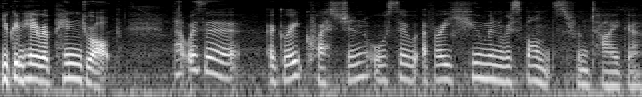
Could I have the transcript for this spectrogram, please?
you can hear a pin drop. That was a, a great question, also a very human response from Tiger.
